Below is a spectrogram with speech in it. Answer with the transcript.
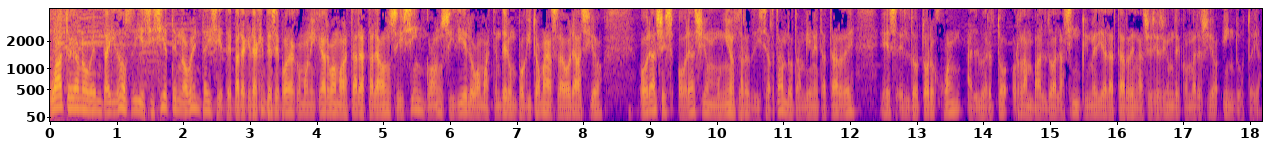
4 a 92 17 97 para que la gente se pueda comunicar vamos a estar hasta las 11 y 5 11 y 10 lo vamos a extender un poquito más a Horacio. Horacio es Horacio Muñoz disertando también esta tarde. Es el doctor Juan Alberto Rambaldo. A las 5 y media de la tarde en la Asociación de Comercio e Industria.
